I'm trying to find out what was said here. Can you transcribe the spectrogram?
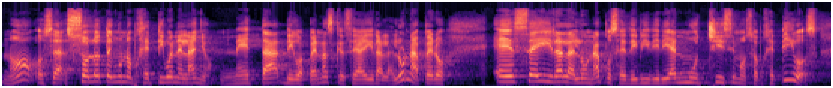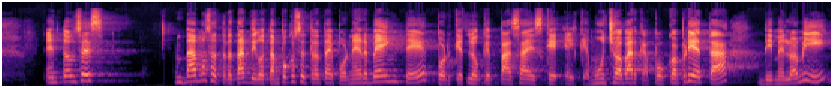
¿no? O sea, solo tengo un objetivo en el año. Neta, digo apenas que sea ir a la luna, pero ese ir a la luna pues se dividiría en muchísimos objetivos. Entonces, Vamos a tratar, digo, tampoco se trata de poner 20, porque lo que pasa es que el que mucho abarca, poco aprieta, dímelo a mí,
